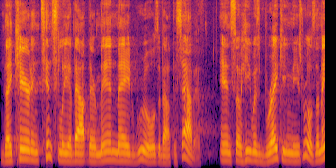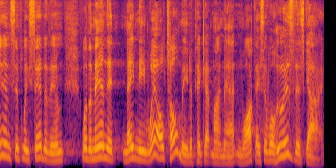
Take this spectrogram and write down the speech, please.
They cared intensely about their man made rules about the Sabbath. And so he was breaking these rules. The man simply said to them, Well, the man that made me well told me to pick up my mat and walk. They said, Well, who is this guy?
